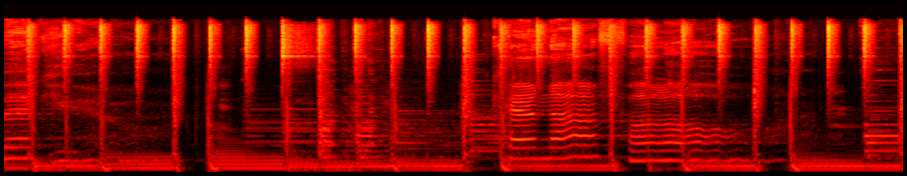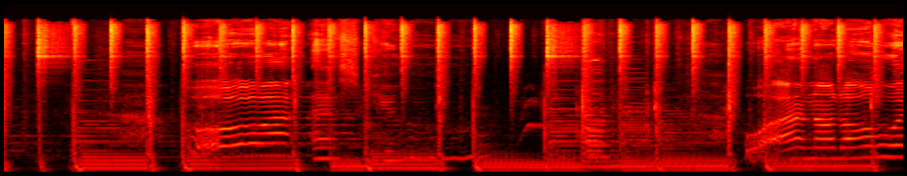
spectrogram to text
beg you, can I follow? Oh, I ask you, why not always?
